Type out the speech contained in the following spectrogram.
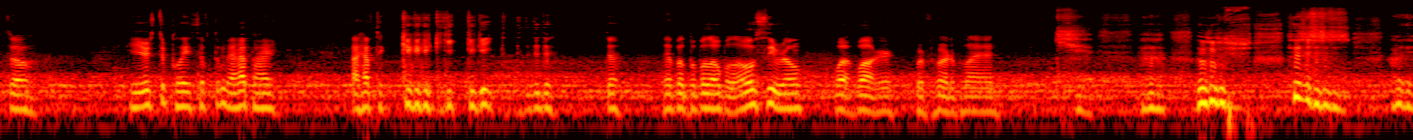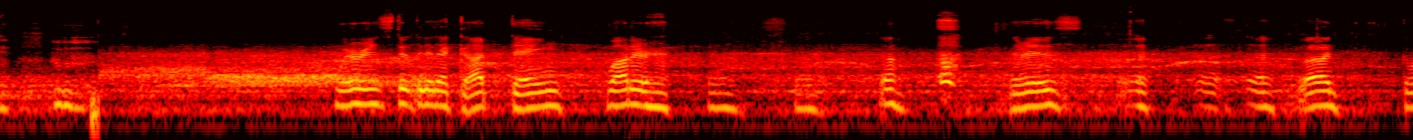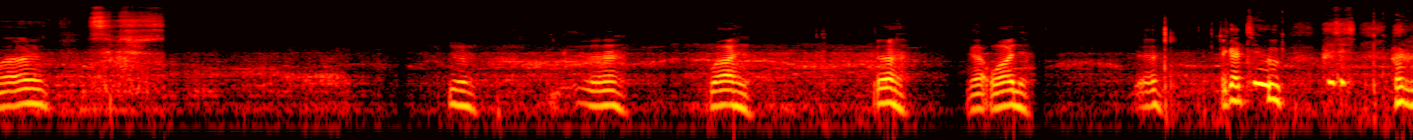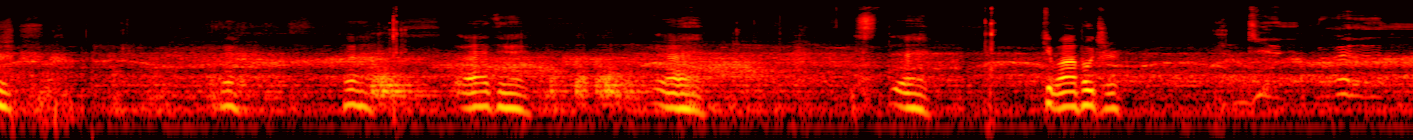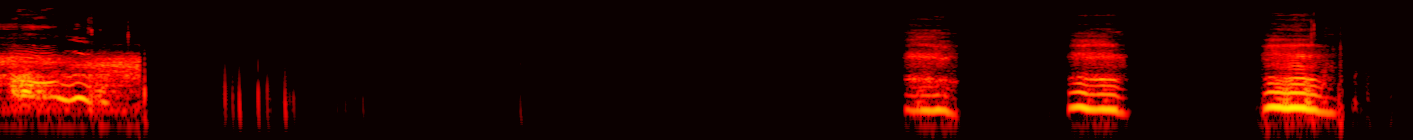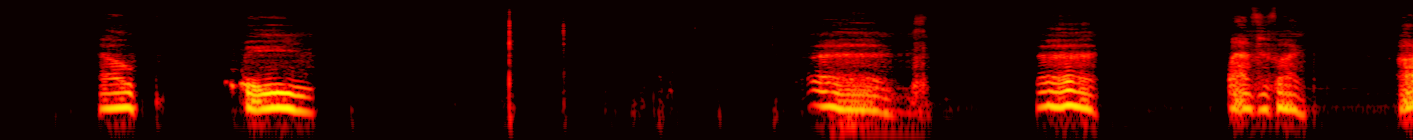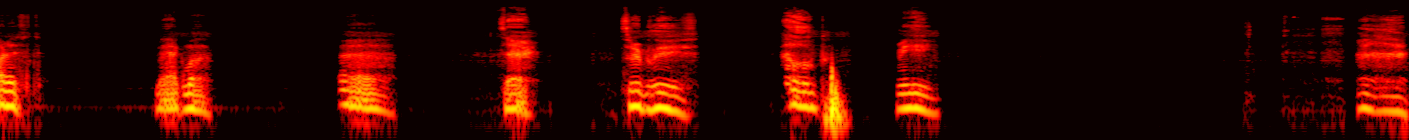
So, here's the place of the map. I, I have to gate the below below zero. Water? for the plan. Where is the, the, that god dang water? Uh, uh, uh, there it is. Come on, come on. Yeah. Yeah. One. Yeah. Got one. Yeah. I got two. yeah. Yeah. That's it. Yeah. Yeah. Come on, poacher. Uh, uh, I have to find hottest magma. Uh, sir, sir, please help me. Uh,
